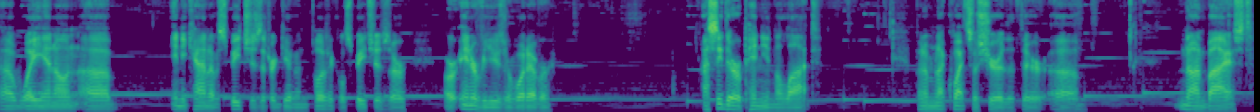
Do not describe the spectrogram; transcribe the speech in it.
uh, weigh in on uh, any kind of speeches that are given, political speeches or or interviews or whatever. I see their opinion a lot, but I'm not quite so sure that they're uh, non-biased.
